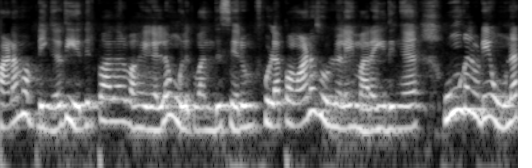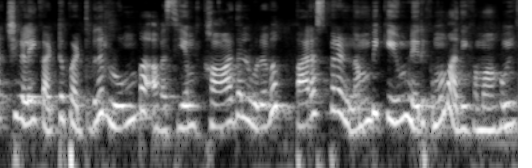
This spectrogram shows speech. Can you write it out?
பணம் அப்படிங்கிறது எதிர்பாராத வகைகளில் உங்களுக்கு வந்து சேரும். குழப்பமான சூழ்நிலை மறையுதுங்க. உங்களுடைய உணர்ச்சிகளை கட்டுப்படுத்துவது ரொம்ப அவசியம். காதல் உறவு பரஸ்பர நம்பிக்கையும் நெருக்கமும் அதிகமாகும்.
